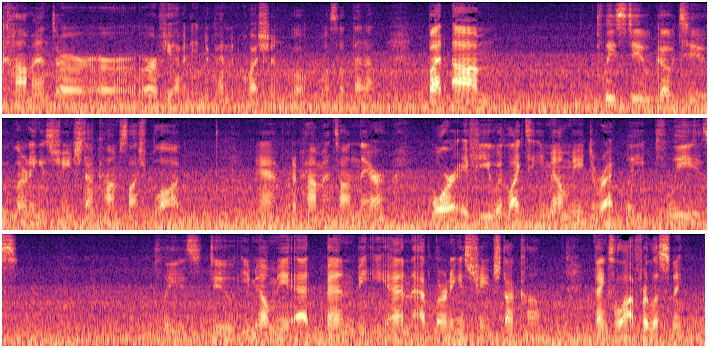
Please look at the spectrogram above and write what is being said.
comment or, or, or, if you have an independent question, we'll, we'll set that up. But um, please do go to learningischange.com slash blog and put a comment on there. Or if you would like to email me directly, please, please do email me at ben, B-E-N, at learningischange.com. Thanks a lot for listening.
